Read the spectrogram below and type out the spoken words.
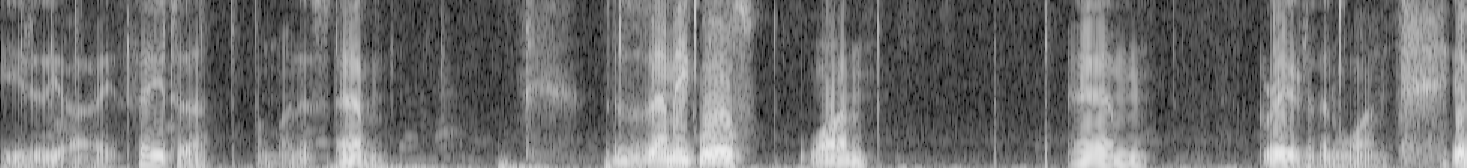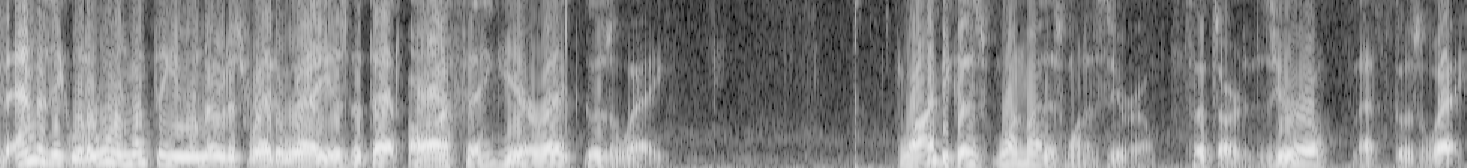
e to the i theta 1 minus m. This is m equals 1 m greater than 1. If m is equal to 1, one thing you will notice right away is that that r thing here, right, goes away. Why? Because 1 minus 1 is 0. So that's r to the 0. That goes away.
